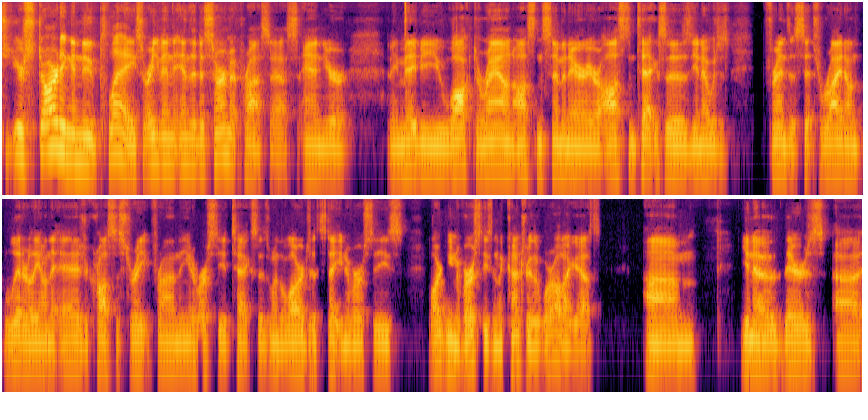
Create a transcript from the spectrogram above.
you're starting a new place or even in the discernment process and you're I mean, maybe you walked around Austin Seminary or Austin, Texas, you know, which is friends that sits right on literally on the edge across the street from the University of Texas, one of the largest state universities, large universities in the country, of the world, I guess. Um, you know, there's uh,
